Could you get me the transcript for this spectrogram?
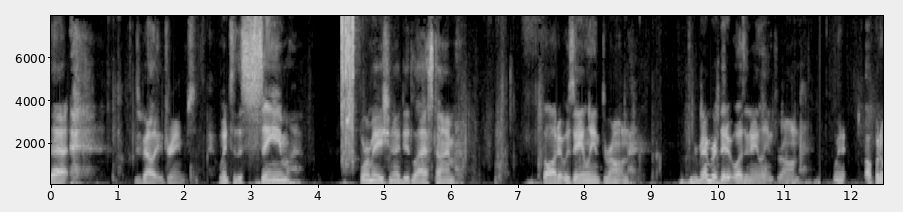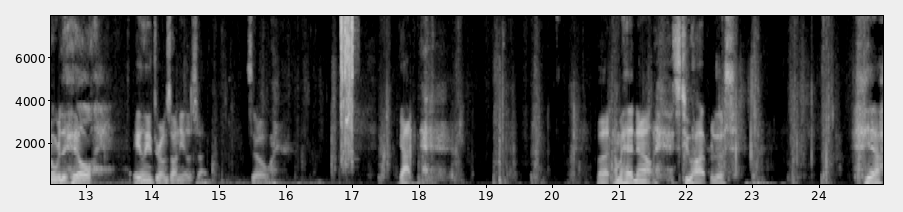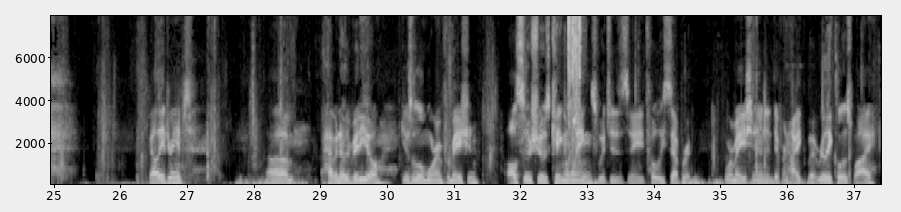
That is Valley of Dreams. Went to the same formation I did last time. Thought it was Alien Throne. Remembered that it was an Alien Throne. Went up and over the hill. Alien Throne's on the other side. So, got it. But I'm heading out. It's too hot for this. Yeah. Valley of Dreams. Um, have another video, gives a little more information. Also shows King of Wings, which is a totally separate formation and a different hike, but really close by.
